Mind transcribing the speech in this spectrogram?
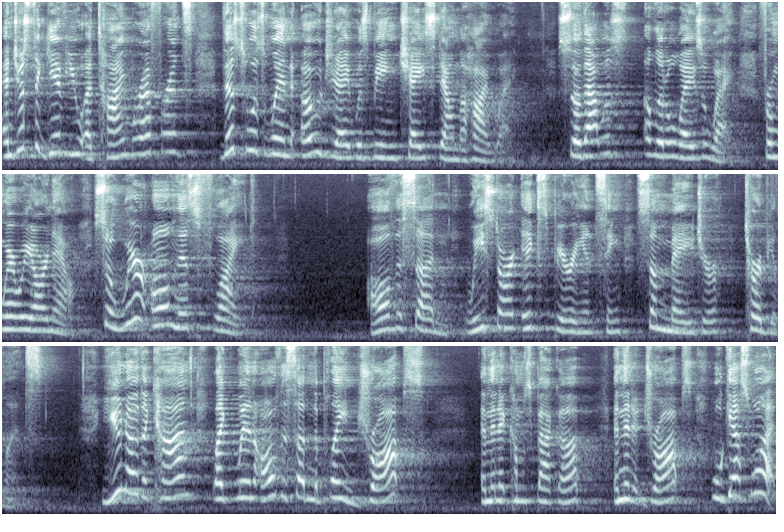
And just to give you a time reference, this was when OJ was being chased down the highway. So that was a little ways away from where we are now. So we're on this flight. All of a sudden, we start experiencing some major turbulence. You know the kind, like when all of a sudden the plane drops and then it comes back up and then it drops. Well, guess what?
